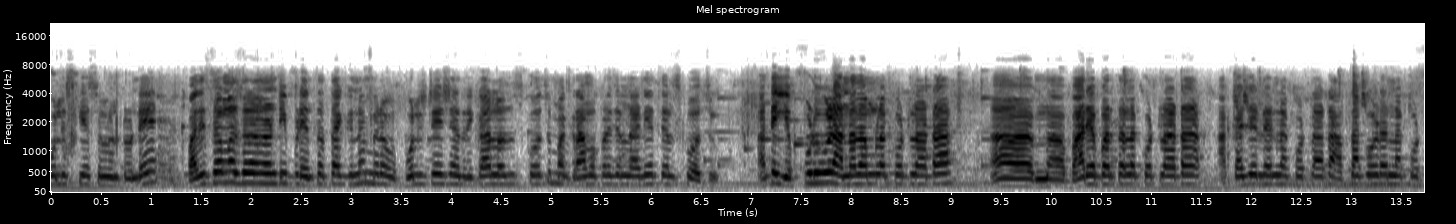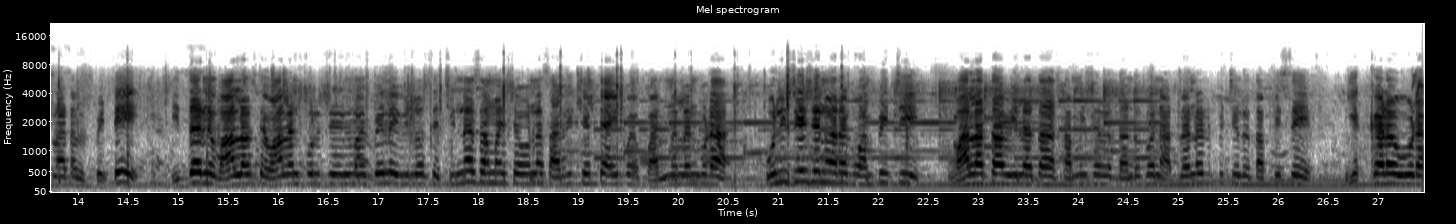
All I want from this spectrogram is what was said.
పోలీస్ కేసులు ఉంటుండే పది సంవత్సరాల నుండి ఇప్పుడు ఎంత తగ్గినా మీరు పోలీస్ స్టేషన్ రికార్డులో చూసుకోవచ్చు మా గ్రామ ప్రజలను అడిగి తెలుసుకోవచ్చు. అంటే ఎప్పుడు కూడా అన్నదమ్ముల కొట్లాట భార్యాభర్తల కొట్లాట అక్కజెల్లెళ్ళ కొట్లాట అత్త కోడళ్ళ కొట్లాటలు పెట్టి ఇద్దరిని వాళ్ళు వస్తే వాళ్ళని పోలీస్ స్టేషన్ పంపించలే వీళ్ళు వస్తే చిన్న సమస్య ఉన్న సర్ది చెప్తే అయిపోయి పనులను కూడా పోలీస్ స్టేషన్ వరకు పంపించి వాళ్ళత వీళ్ళత కమిషన్లు దండుకొని అట్లా నడిపించారు తప్పిస్తే ఎక్కడ కూడా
